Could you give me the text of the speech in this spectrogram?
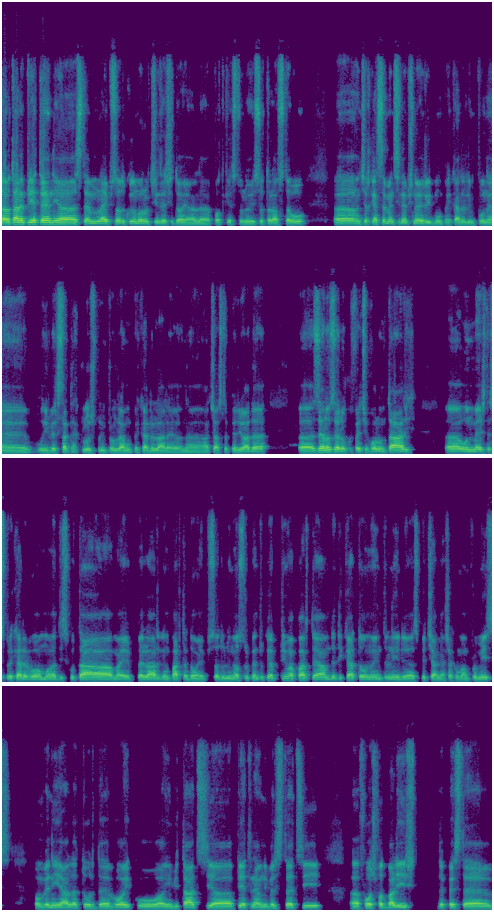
Salutare prieteni, uh, suntem la episodul cu numărul 52 al uh, podcastului 100% U. Uh, încercăm să menținem și noi ritmul pe care îl impune Universitatea Cluj prin programul pe care îl are în această perioadă. 0-0 cu fece voluntari, un meci despre care vom discuta mai pe larg în partea a doua a episodului nostru, pentru că prima parte am dedicat-o unei întâlniri speciale, așa cum v-am promis. Vom veni alături de voi cu invitați, prieteni ai universității, foști fotbaliști de peste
